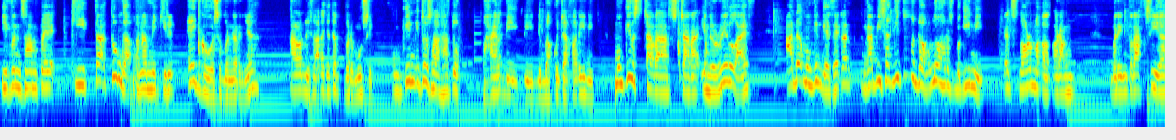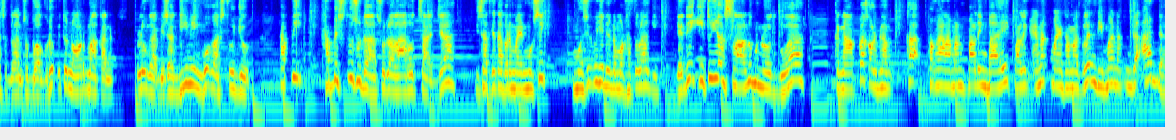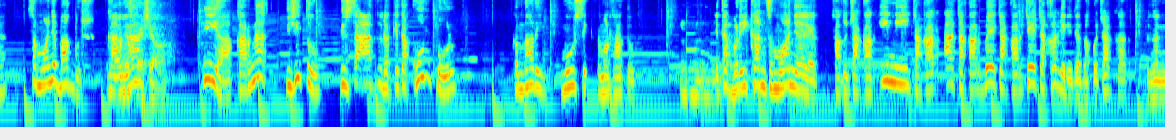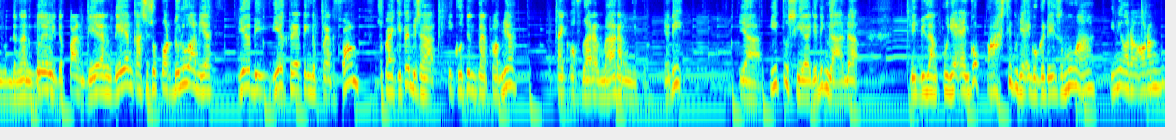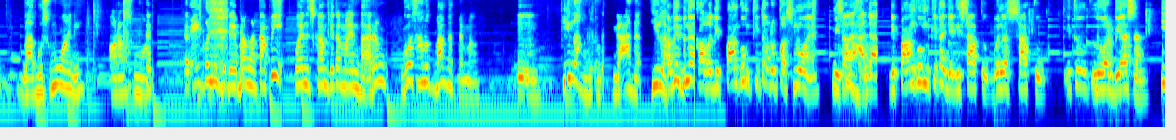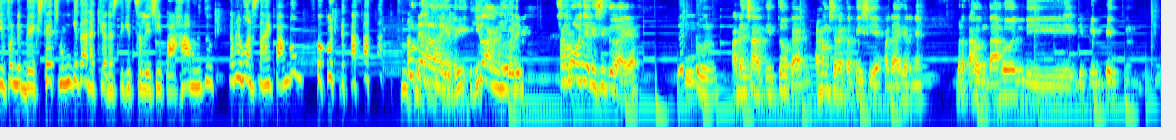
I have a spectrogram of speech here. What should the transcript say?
Even sampai kita tuh nggak pernah mikirin ego sebenarnya kalau di saat kita bermusik. Mungkin itu salah satu highlight di, di, di baku cakar ini. Mungkin secara secara in the real life ada mungkin gesekan nggak bisa gitu dong. Lu harus begini. That's normal. Orang berinteraksi ya dalam sebuah grup itu normal kan. Lu nggak bisa gini gue nggak setuju. Tapi habis itu sudah sudah larut saja di saat kita bermain musik musik itu jadi nomor satu lagi. Jadi itu yang selalu menurut gue kenapa kalau bilang kak pengalaman paling baik paling enak main sama Glenn di mana? Nggak ada. Semuanya bagus. Semuanya karena spesial. Iya, karena di situ di saat udah kita kumpul kembali musik nomor satu. Kita berikan semuanya ya satu cakar ini, cakar A, cakar B, cakar C, cakar jadi dia baku cakar dengan dengan Glenn di depan dia yang dia yang kasih support duluan ya. Dia dia creating the platform supaya kita bisa ikutin platformnya take off bareng-bareng gitu. Jadi ya itu sih ya. Jadi nggak ada dibilang punya ego pasti punya ego gede semua. Ini orang-orang lagu semua ini orang semua. Egonya gede banget. Tapi when come kita main bareng, gue salut banget memang. Mm-mm. Hilang gitu, nggak ada, hilang. Tapi benar kalau di panggung kita lupa semua ya. Misalnya Hmm. ada di panggung kita jadi satu, benar satu. Itu luar biasa. Even di backstage mungkin kita ada ada sedikit selisih paham gitu. Tapi once naik panggung, Udah lah gitu, hilang jadi serunya di situ lah ya. betul. Pada saat itu kan, emang serepetisi ya pada akhirnya bertahun-tahun di, dipimpin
